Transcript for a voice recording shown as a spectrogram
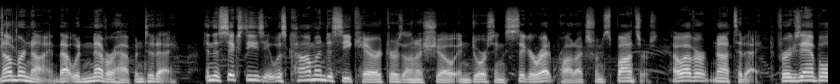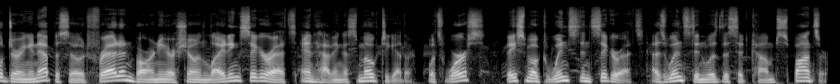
Number 9. That would never happen today. In the 60s, it was common to see characters on a show endorsing cigarette products from sponsors. However, not today. For example, during an episode, Fred and Barney are shown lighting cigarettes and having a smoke together. What's worse, they smoked Winston cigarettes, as Winston was the sitcom's sponsor.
